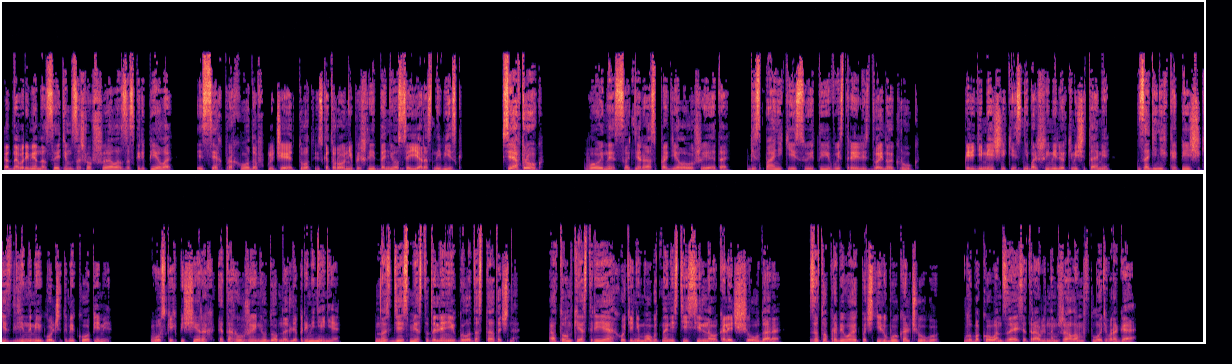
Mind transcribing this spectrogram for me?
Одновременно с этим зашуршало, заскрипело. Из всех проходов, включая тот, из которого они пришли, донесся яростный визг. «Все в круг!» Воины, сотни раз проделывавшие это, без паники и суеты выстроились в двойной круг. Впереди мечники с небольшими легкими щитами, сзади них копейщики с длинными игольчатыми копьями. В узких пещерах это оружие неудобно для применения, но здесь места для них было достаточно. А тонкие острия, хоть и не могут нанести сильного калечащего удара, зато пробивают почти любую кольчугу, глубоко вонзаясь отравленным жалом в плоть врага.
